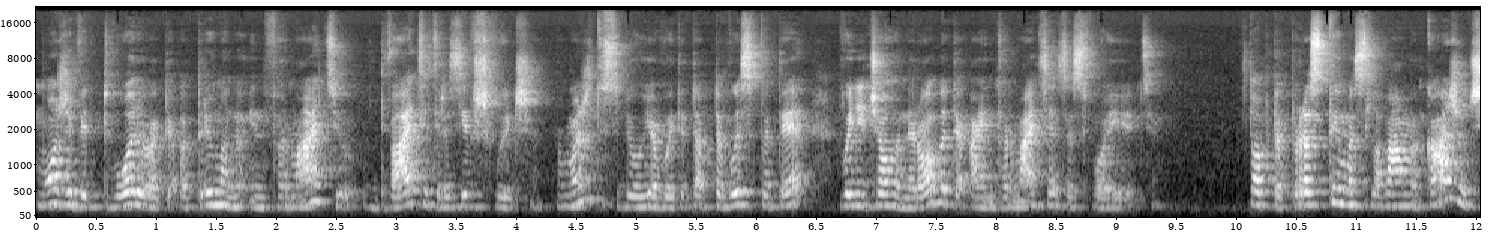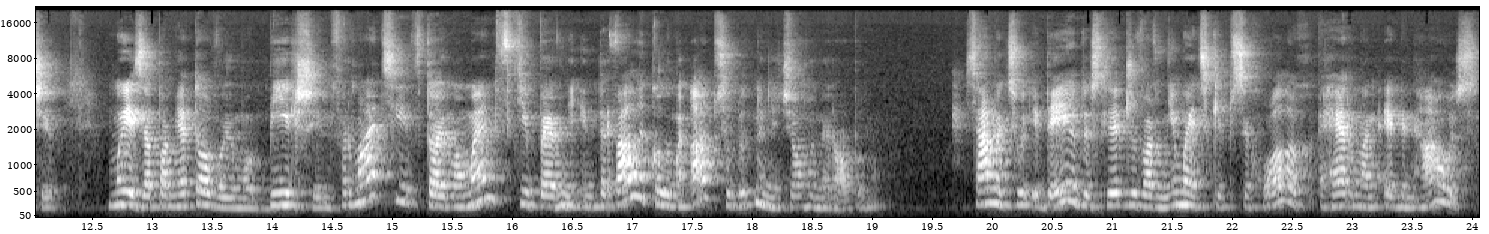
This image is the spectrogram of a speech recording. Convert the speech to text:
може відтворювати отриману інформацію в 20 разів швидше. Ви можете собі уявити? Тобто ви спите, ви нічого не робите, а інформація засвоюється. Тобто, простими словами кажучи, ми запам'ятовуємо більше інформації в той момент, в ті певні інтервали, коли ми абсолютно нічого не робимо. Саме цю ідею досліджував німецький психолог Герман Ебінгаус,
